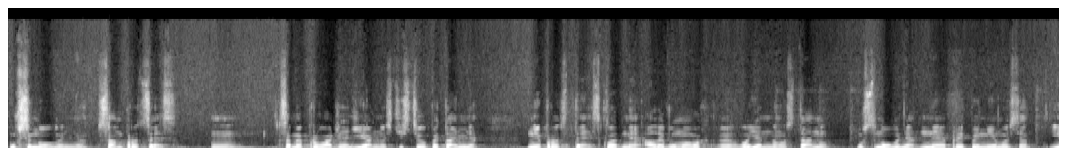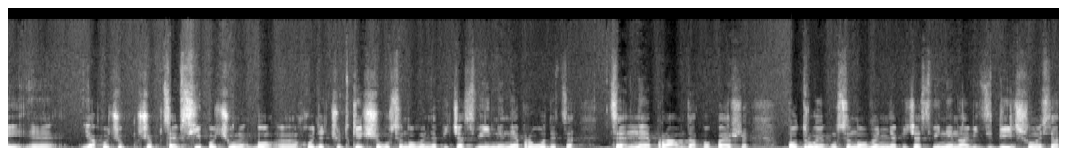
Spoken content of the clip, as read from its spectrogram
усиновлення, сам процес, саме провадження діяльності з цього питання непросте, складне, але в умовах е, воєнного стану усиновлення не припинилося. І е, я хочу, щоб це всі почули, бо е, ходять чутки, що усиновлення під час війни не проводиться. Це неправда, по-перше. По-друге, усиновлення під час війни навіть збільшилося,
